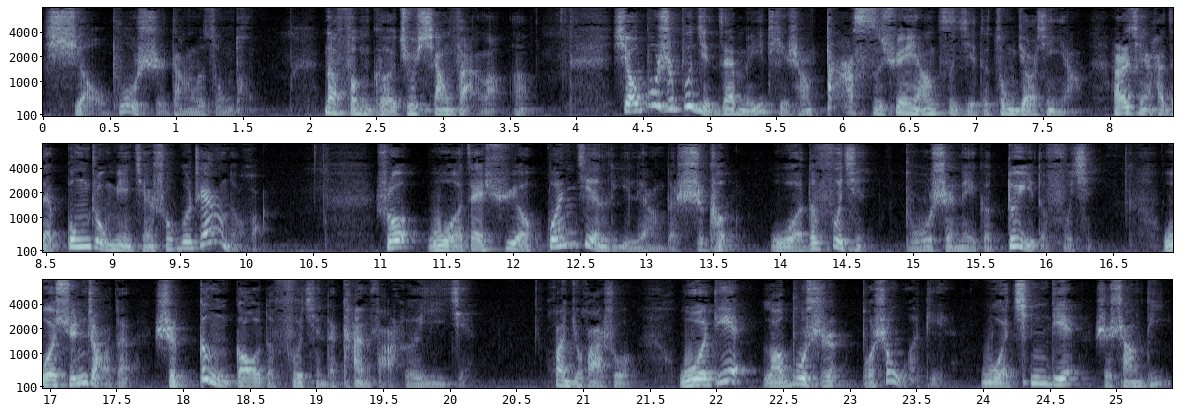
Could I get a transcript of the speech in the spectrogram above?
小布什当了总统，那风格就相反了啊。小布什不仅在媒体上大肆宣扬自己的宗教信仰，而且还在公众面前说过这样的话：说我在需要关键力量的时刻。我的父亲不是那个对的父亲，我寻找的是更高的父亲的看法和意见。换句话说，我爹老布什不是我爹，我亲爹是上帝，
